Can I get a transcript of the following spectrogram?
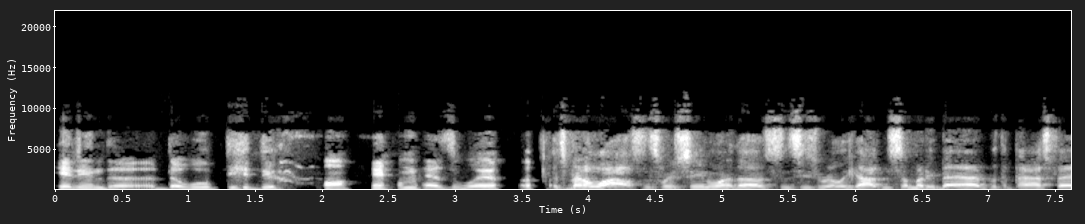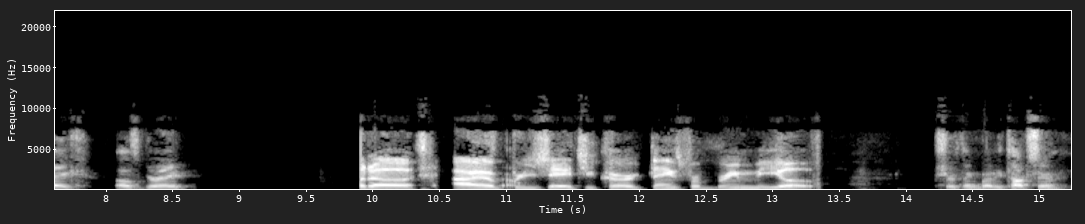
hitting the the whoop de doo on him as well. It's been a while since we've seen one of those. Since he's really gotten somebody bad with a pass fake, that was great. But uh, I appreciate you, Kirk. Thanks for bringing me up. Sure thing, buddy. Talk soon.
